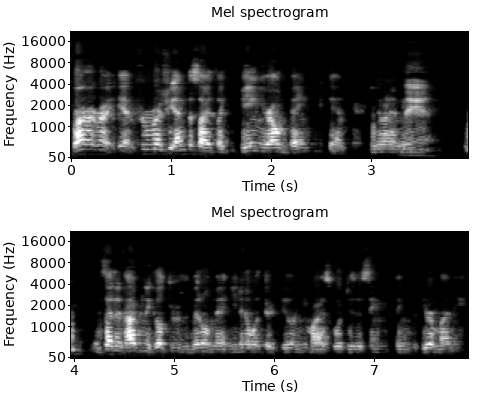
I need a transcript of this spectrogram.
Right, right, right. Yeah, pretty much we emphasize like being your own bank down here. You know what I mean? Man. Instead of having to go through the middleman, you know what they're doing. You might as well do the same thing with your money.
